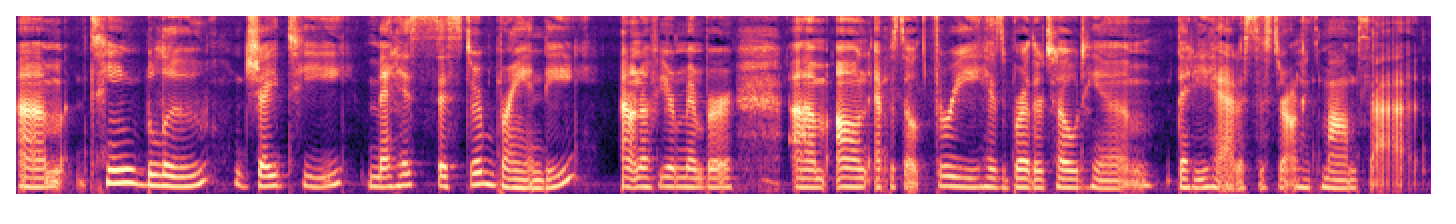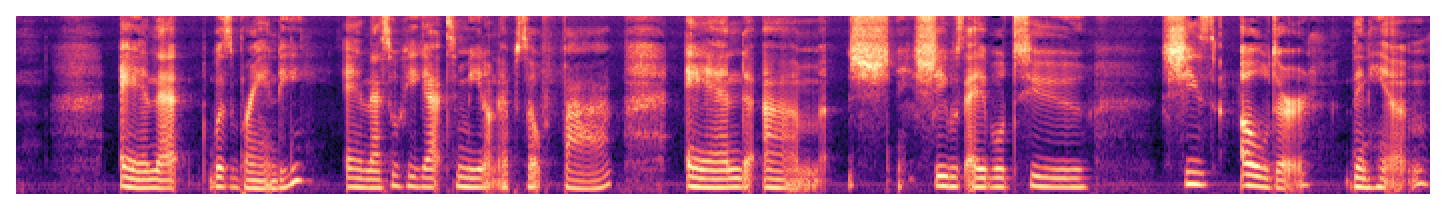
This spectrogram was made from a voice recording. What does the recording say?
Um, Team Blue, JT, met his sister Brandy. I don't know if you remember um, on episode three, his brother told him that he had a sister on his mom's side, and that was Brandy. And that's who he got to meet on episode five. And um, sh- she was able to, she's older than him.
